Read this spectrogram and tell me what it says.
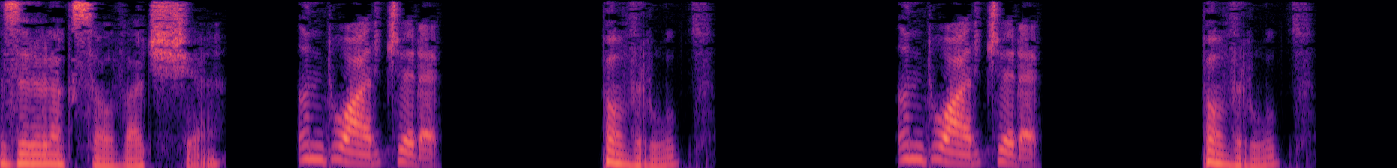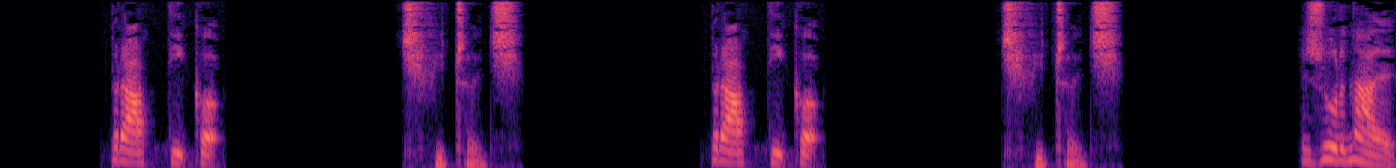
Zrelaksować się. Întoarcere. Powrót. Întoarcere. Powrót. Practică. Ćwiczyć. Practică. Ćwiczyć. Jurnal.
